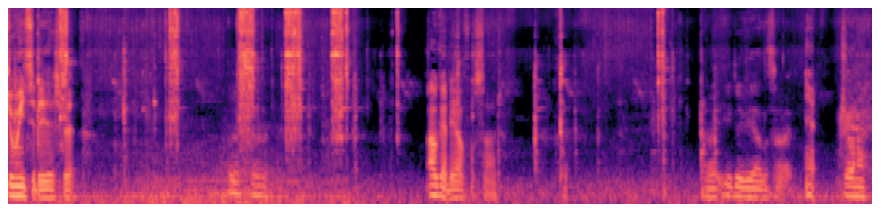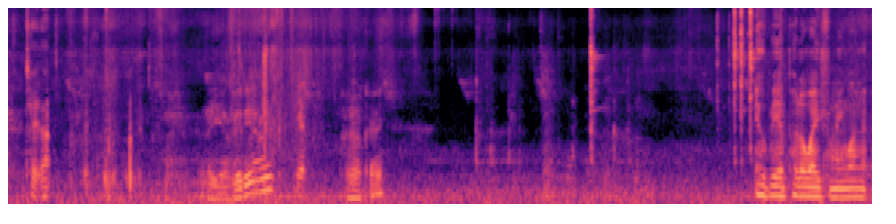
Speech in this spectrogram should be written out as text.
Do you want me to do this bit? I'll get the other side. Right, you do the other side. Yep. Do you want to take that? Are you videoing? Yep. Okay. It'll be a pull away from me, won't it?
